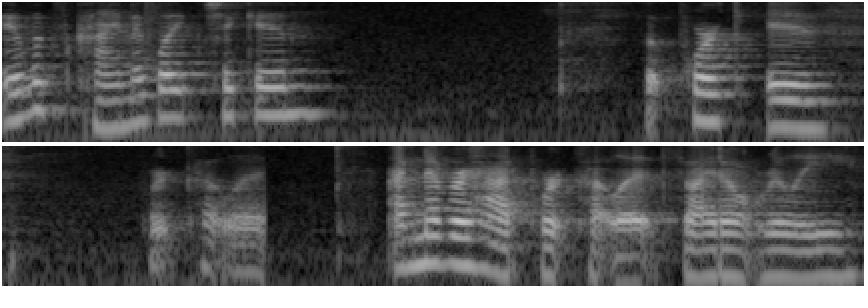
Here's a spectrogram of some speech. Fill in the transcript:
it looks kind of like chicken, but pork is pork cutlet. I've never had pork cutlet, so I don't really,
